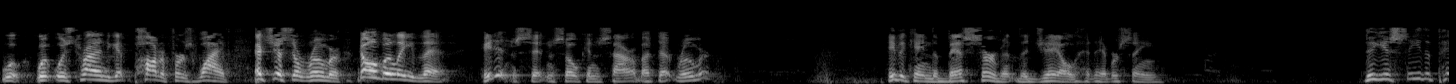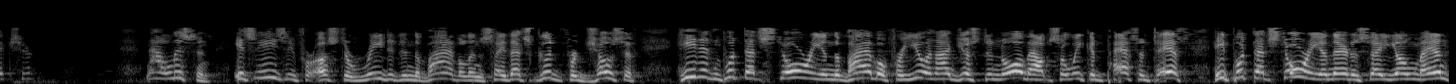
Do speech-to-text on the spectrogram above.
w- w- was trying to get Potiphar's wife. That's just a rumor. Don't believe that. He didn't sit and soak in sour about that rumor. He became the best servant the jail had ever seen. Do you see the picture? Now listen, it's easy for us to read it in the Bible and say that's good for Joseph. He didn't put that story in the Bible for you and I just to know about so we could pass a test. He put that story in there to say, young man,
